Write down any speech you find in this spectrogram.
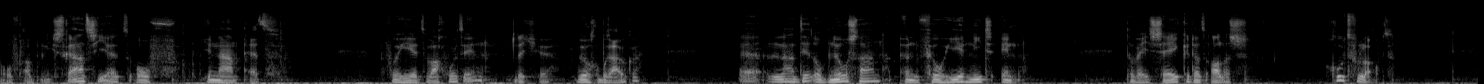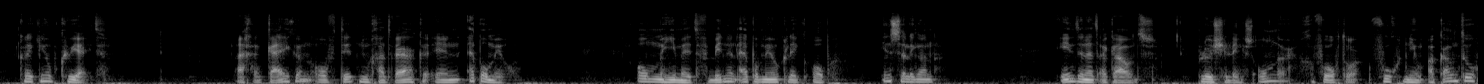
of administratie of je naam Vul hier het wachtwoord in dat je wil gebruiken. Uh, laat dit op 0 staan en vul hier niets in. Dan weet je zeker dat alles goed verloopt. Klik nu op Create. Wij gaan kijken of dit nu gaat werken in Apple Mail. Om hiermee te verbinden in Apple Mail klik op Instellingen, Internetaccounts, plusje linksonder, gevolgd door Voeg nieuw account toe.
